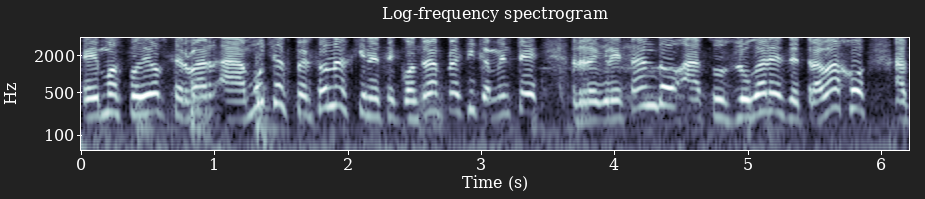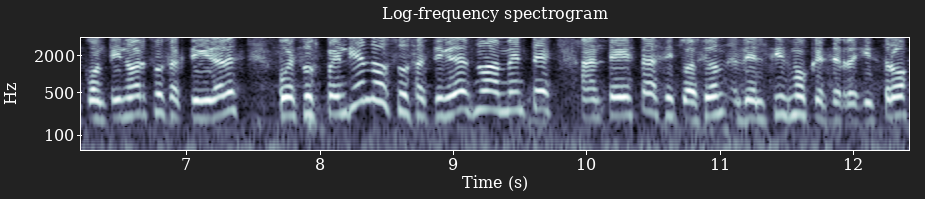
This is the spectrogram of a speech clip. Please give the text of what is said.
hemos podido observar a muchas personas quienes se encontraban prácticamente regresando a sus lugares de trabajo a continuar sus actividades, pues suspendiendo sus actividades nuevamente ante esta situación del sismo que se registró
